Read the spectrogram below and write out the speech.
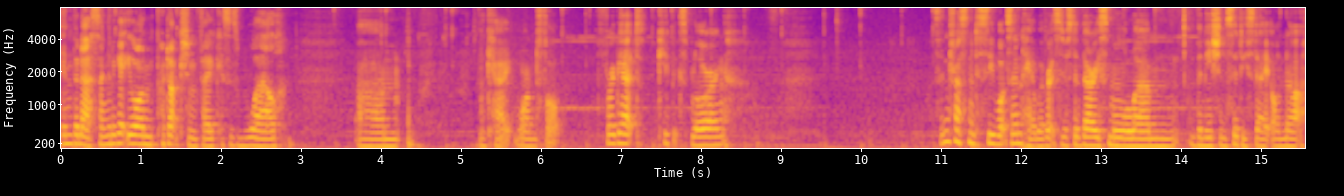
Inverness, I'm going to get you on production focus as well. Um, okay, wonderful. Frigate, keep exploring. It's interesting to see what's in here, whether it's just a very small um, Venetian city-state or not.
